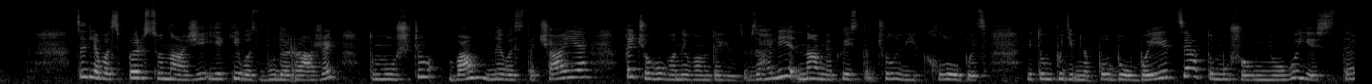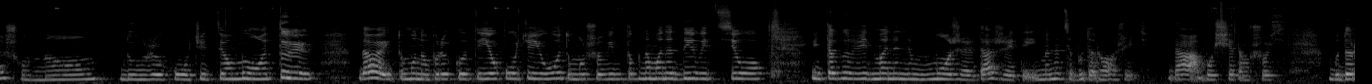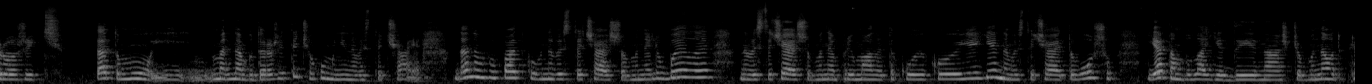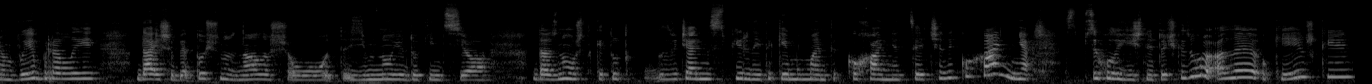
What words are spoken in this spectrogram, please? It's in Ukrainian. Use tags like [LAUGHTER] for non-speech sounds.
це для вас персонажі, які вас будоражать, тому що вам не вистачає те, чого вони вам дають. Взагалі, нам якийсь там чоловік, хлопець і тому подібне подобається, тому що в нього є те, що нам дуже хочеться мати. Да, і тому, наприклад, я хочу його, тому що він так на мене дивиться, він так від мене не може да, жити, і мене це будоражить. Да, або ще там щось будоражить. Да, тому і мене будоражить те, чого мені не вистачає. В даному випадку не вистачає, щоб мене любили, не вистачає, щоб мене приймали такою, якою я є, не вистачає того, щоб я там була єдина, щоб мене от прям вибрали, да, і щоб я точно знала, що от зі мною до кінця. Да, знову ж таки, тут, звичайно, спірний такий момент кохання це чи не кохання з психологічної точки зору, але окейшки,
